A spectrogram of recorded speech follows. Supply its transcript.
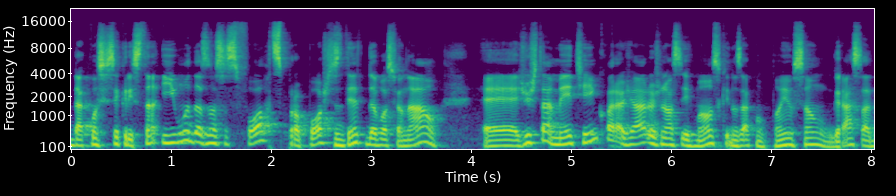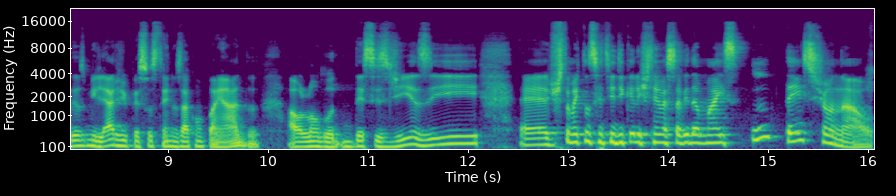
da consciência cristã, e uma das nossas fortes propostas dentro do devocional é justamente encorajar os nossos irmãos que nos acompanham. São, graças a Deus, milhares de pessoas que têm nos acompanhado ao longo desses dias, e é, justamente no sentido de que eles tenham essa vida mais intencional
